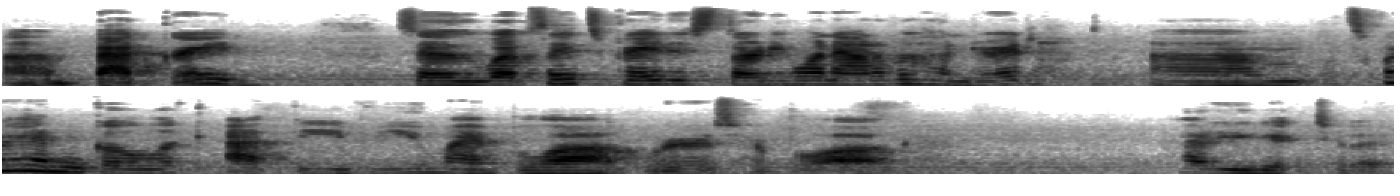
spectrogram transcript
um, bad grade. So the website's grade is 31 out of 100. Um, let's go ahead and go look at the view my blog. Where is her blog? How do you get to it?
